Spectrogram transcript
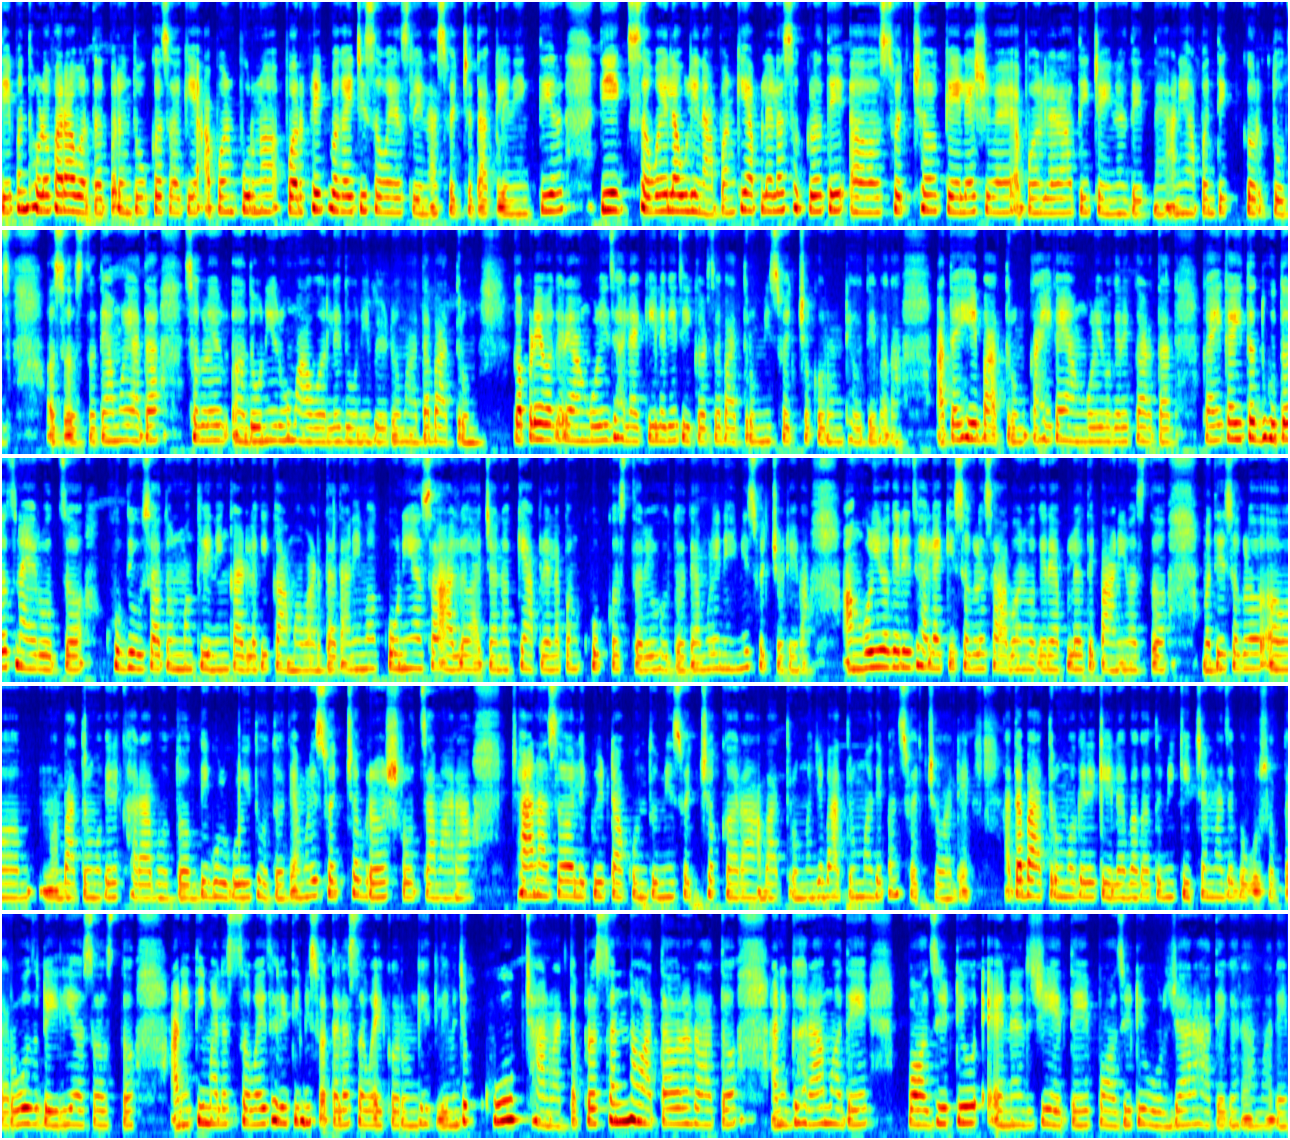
ते पण थोडंफार आवरतात. परंतु कसं की आपण पूर्ण परफेक्ट बघायची सवय असली ना स्वच्छता क्लिनिंग ती ती एक सवय लावली ना आपण की आपल्याला सगळं ते स्वच्छ केल्याशिवाय आपल्याला ते चैनच देत नाही आणि आपण ते करतोच असं असतं. त्यामुळे आता सगळे दोन्ही रूम आवरले दोन्ही बेडरूम आता बाथरूम कपडे वगैरे आंघोळी झाल्या की लगेच इकडचं बाथरूम मी स्वच्छ करून ठेवते बघा. आता हे बाथरूम काही काही आंघोळी वगैरे करतात. काही काही तर धुतच नाही रोजचं. खूप दिवसातून मग क्लिनिंग काढलं की कामं वाढतात आणि मग कोणी असं आलं अचानक की आपल्याला पण खूप कसतरी होतं. त्यामुळे नेहमी स्वच्छ ठेवा. आंघोळी वगैरे झाल्या की सगळं साबण वगैरे आपलं ते पाणी वाजतं मग ते सगळं बाथरूम वगैरे खराब होतं. अगदी गुळगुळीत होतं. त्यामुळे स्वच्छ ब्रश रोजचा मारा. छान असं लिक्विड टाकून तुम्ही स्वच्छ करा. बाथरूम म्हणजे बाथरूममध्ये पण स्वच्छ वाटेल. आता बाथरूम वगैरे केलं बघा तुम्ही किचन माझं बघू शकता. रोज डेली असं असतं आणि ती मला सवय झाली ती मी स्वतःला सवय करून घेतली. म्हणजे खूप छान वाटतं. प्रसन्न वातावरण राहतं आणि घरामध्ये पॉझिटिव्ह एनर्जी येते पॉझिटिव्ह ऊर्जा राहते घरामध्ये.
